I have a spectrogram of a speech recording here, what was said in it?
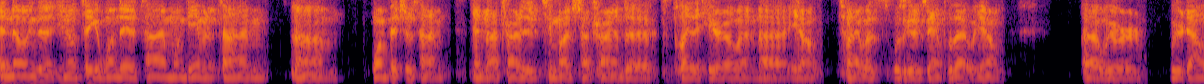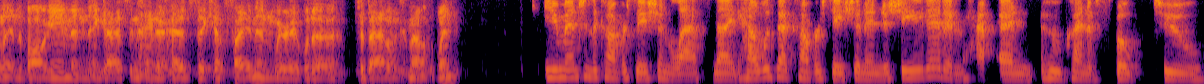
and knowing that you know take it one day at a time, one game at a time, um, one pitch at a time, and not trying to do too much, not trying to to play the hero. And uh, you know tonight was was a good example of that. We, you know uh, we were we were down late in the ball game and, and guys didn't hang their heads. They kept fighting and we were able to to battle and come out with a win. You mentioned the conversation last night. How was that conversation initiated, and and who kind of spoke to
